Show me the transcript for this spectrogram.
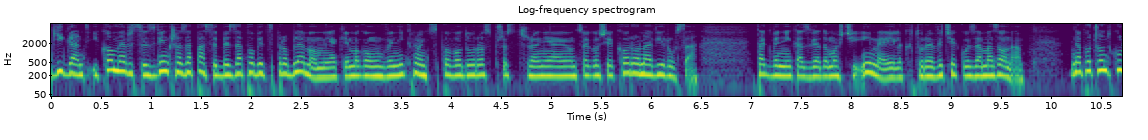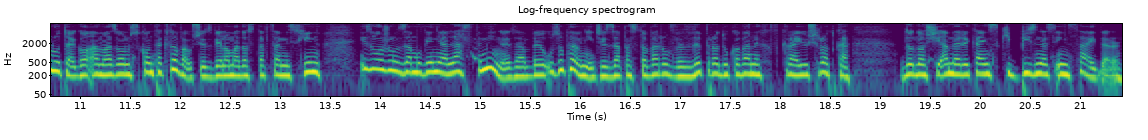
Gigant e-commerce zwiększa zapasy, by zapobiec problemom, jakie mogą wyniknąć z powodu rozprzestrzeniającego się koronawirusa. Tak wynika z wiadomości e-mail, które wyciekły z Amazona. Na początku lutego Amazon skontaktował się z wieloma dostawcami z Chin i złożył zamówienia last minute, aby uzupełnić zapas towarów wyprodukowanych w kraju środka, donosi amerykański Business Insider.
